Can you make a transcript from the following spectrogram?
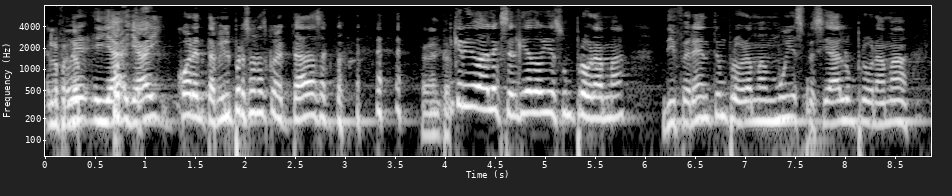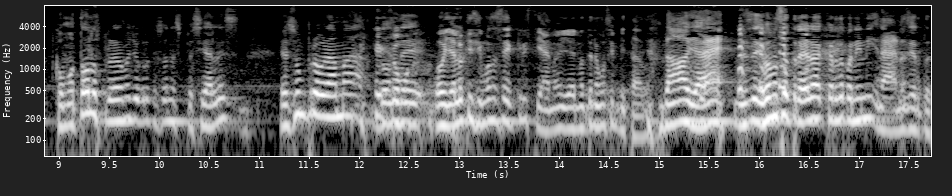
El ofrendero Oye, y ya, ya hay 40 mil personas conectadas actualmente. Querido Alex, el día de hoy es un programa diferente, un programa muy especial, un programa, como todos los programas yo creo que son especiales. Es un programa Como- donde... o ya lo quisimos hacer cristiano, ya no tenemos invitado. No, ya. Dice, vamos a traer a Carla Panini. Nah, no es cierto.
